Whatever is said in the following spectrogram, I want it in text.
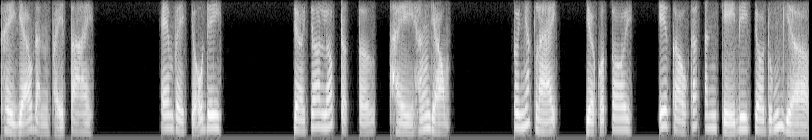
Thầy giáo đành phải tai. Em về chỗ đi. Chờ cho lớp trật tự, thầy hắn giọng. Tôi nhắc lại, giờ của tôi, yêu cầu các anh chị đi cho đúng giờ.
